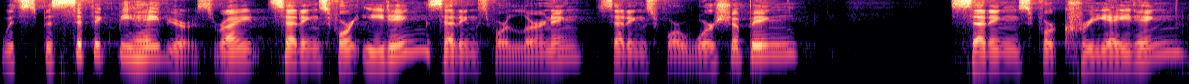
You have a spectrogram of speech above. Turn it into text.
with specific behaviors, right? Settings for eating, settings for learning, settings for worshiping, settings for creating.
